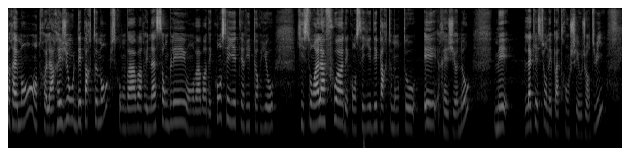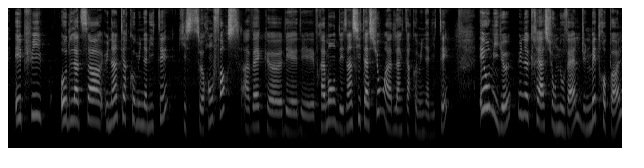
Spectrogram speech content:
vraiment entre la région ou le département, puisqu'on va avoir une assemblée où on va avoir des conseillers territoriaux qui sont à la fois des conseillers départementaux et régionaux, mais la question n'est pas tranchée aujourd'hui. Et puis, au-delà de ça, une intercommunalité qui se renforce avec euh, vraiment des incitations à de l'intercommunalité. Et au milieu, une création nouvelle d'une métropole,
